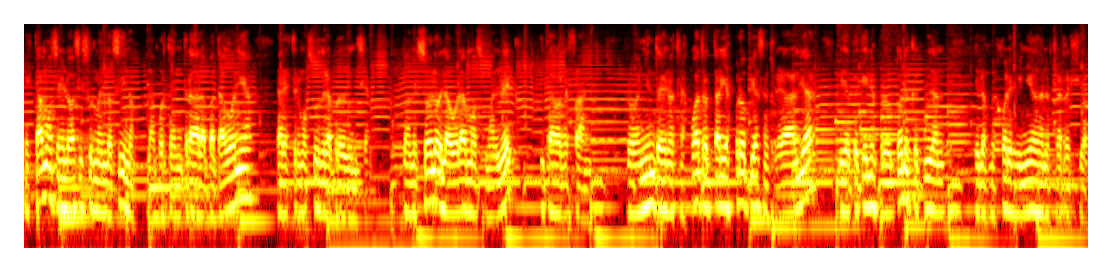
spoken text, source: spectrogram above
Estamos en el oasis sur mendocino, la puerta de entrada a la Patagonia al extremo sur de la provincia, donde solo elaboramos Malbec y Cabernet Franc, provenientes de nuestras cuatro hectáreas propias en General Alvear y de pequeños productores que cuidan de los mejores viñedos de nuestra región.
